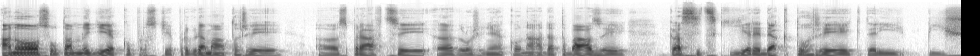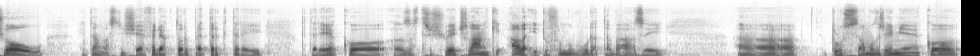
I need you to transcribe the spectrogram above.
ano, jsou tam lidi jako prostě programátoři, eh, správci eh, vyloženě jako na databázi, klasický redaktoři, který píšou je tam vlastně šéf-redaktor Petr, který, který jako eh, zastřešuje články, ale i tu filmovou databázi. Plus samozřejmě jako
